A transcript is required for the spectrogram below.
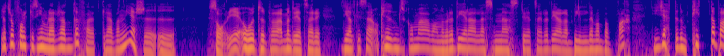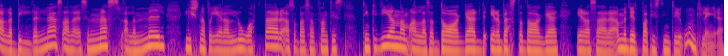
jag tror folk är så himla rädda för att gräva ner sig i sorg. Och typ, men du vet så här, det är alltid så här, okej, okay, du ska komma över honom, radera alla sms, du vet, så här, radera alla bilder. Man bara, va? Det är jättedumt. Titta på alla bilder, läs alla sms, alla mejl, lyssna på era låtar, alltså bara så här, fantis, tänk igenom alla så här, dagar, era bästa dagar, era så här, men det är bara tills det inte gör ont längre.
